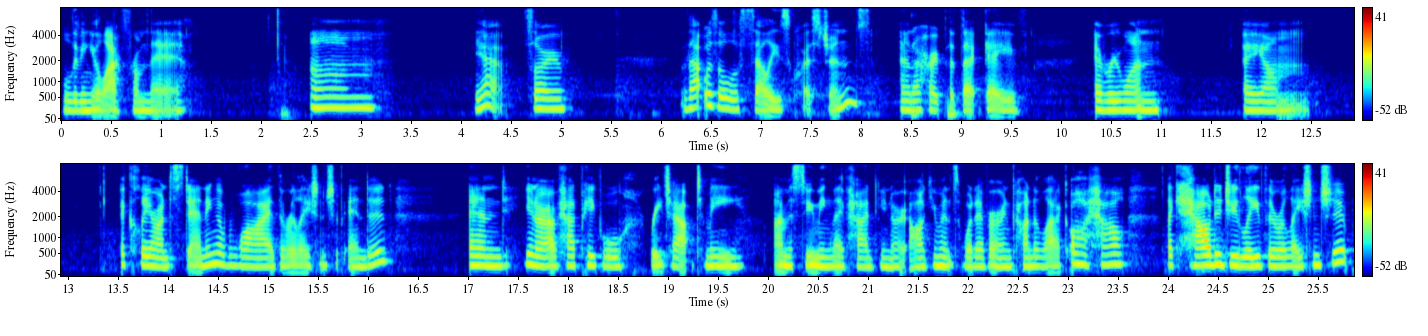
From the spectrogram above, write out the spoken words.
living your life from there. Um yeah, so that was all of Sally's questions, and I hope that that gave everyone a um a clear understanding of why the relationship ended. And you know, I've had people reach out to me. I'm assuming they've had you know arguments, whatever, and kind of like, oh, how like how did you leave the relationship?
